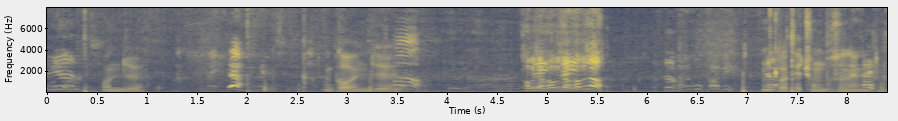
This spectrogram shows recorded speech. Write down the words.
미안 언제? 그러니까 언제? 가보자, 가보자, 가보자. 그러니까 대충 무슨 행동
